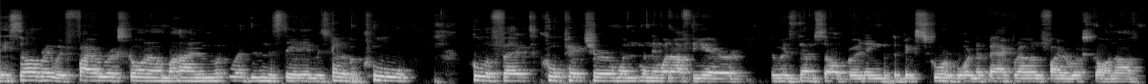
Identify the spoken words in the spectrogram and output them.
They celebrate with fireworks going on behind them within the stadium. It's kind of a cool, cool effect, cool picture when, when they went off the air. It was them celebrating with the big scoreboard in the background, fireworks going off.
